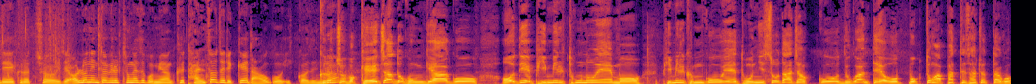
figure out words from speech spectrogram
네, 그렇죠. 이제 언론 인터뷰를 통해서 보면 그 단서들이 꽤 나오고 있거든요. 그렇죠. 뭐 계좌도 공개하고 어디에 비밀 통로에 뭐 비밀 금고에 돈이 쏟아졌고 누구한테 목동 아파트 사줬다고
